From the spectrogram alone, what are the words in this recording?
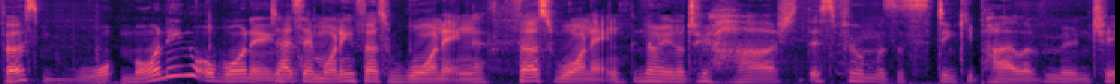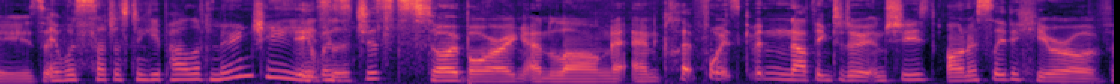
First wa- morning or warning? Did I say morning? First Warning. First Warning. no, you're not too harsh. This film was a stinky pile of moon cheese. It was such a stinky pile of moon cheese. It was just so boring and long, and Claire Foy's given nothing to do, and she's honestly the hero of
